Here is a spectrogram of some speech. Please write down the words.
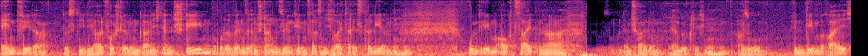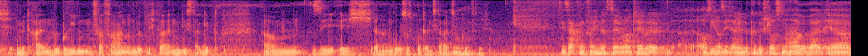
entweder, dass die Idealvorstellungen gar nicht entstehen oder wenn sie entstanden sind, jedenfalls nicht weiter eskalieren. Mhm und eben auch zeitnah Lösungen und Entscheidungen ermöglichen. Mhm. Also in dem Bereich mit allen hybriden Verfahren und Möglichkeiten, die es da gibt, ähm, sehe ich äh, ein großes Potenzial zukünftig. Sie sagten vorhin, dass der Roundtable aus Ihrer Sicht eine Lücke geschlossen habe, weil er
